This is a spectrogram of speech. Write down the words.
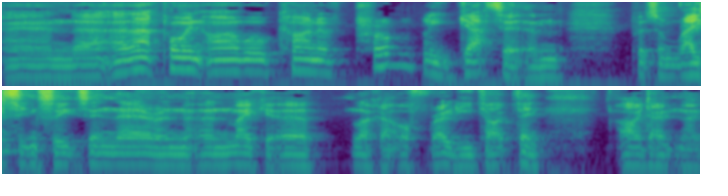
and uh, at that point, I will kind of probably gut it and put some racing seats in there and, and make it a like an off roady type thing. I don't know.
